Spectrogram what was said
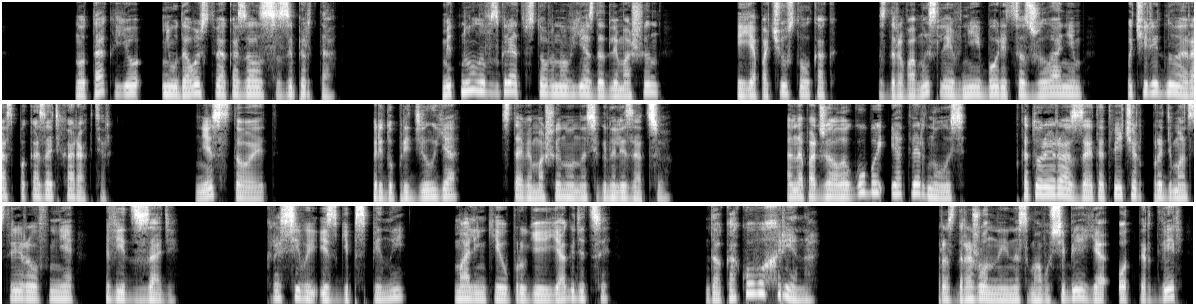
но так ее неудовольствие оказалось заперта. Метнула взгляд в сторону въезда для машин, и я почувствовал, как здравомыслие в ней борется с желанием в очередной раз показать характер. «Не стоит», — предупредил я, ставя машину на сигнализацию. Она поджала губы и отвернулась, в который раз за этот вечер продемонстрировав мне вид сзади. Красивый изгиб спины, маленькие упругие ягодицы, да какого хрена? Раздраженный на самого себе, я отпер дверь,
